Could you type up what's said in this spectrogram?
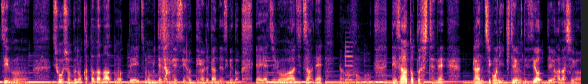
ずいぶん小食の方だなと思っていつも見てたんですよって言われたんですけどいやいや自分は実はねあのデザートとしてねランチ後に来てるんですよっていう話を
